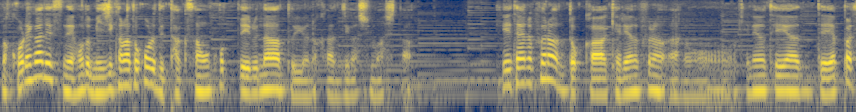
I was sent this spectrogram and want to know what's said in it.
まあ、これがですね、ほんと身近なところでたくさん起こっているなというような感じがしました。携帯のプランとか、キャリアのプラン、あの、キャリアの提案って、やっぱり、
